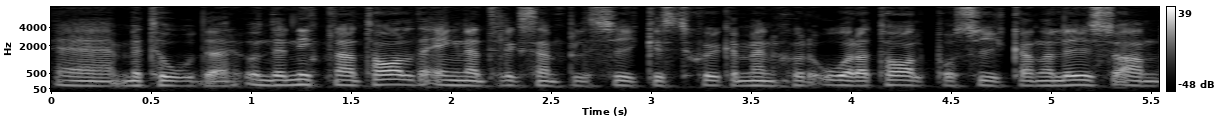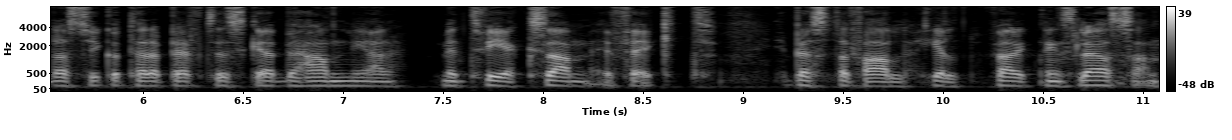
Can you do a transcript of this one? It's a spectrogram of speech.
eh, metoder. Under 1900-talet ägnade till exempel psykiskt sjuka människor åratal på psykoanalys och andra psykoterapeutiska behandlingar med tveksam effekt. I bästa fall helt verkningslösa.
